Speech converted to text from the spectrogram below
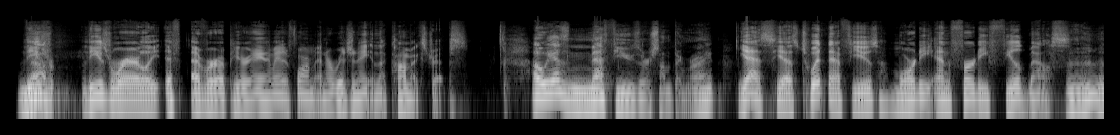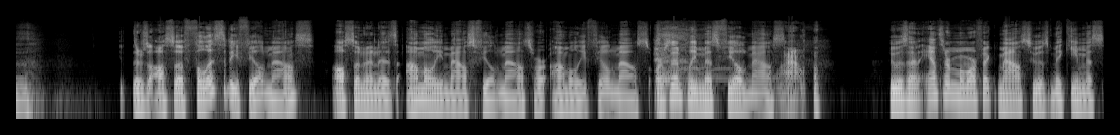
These No. these rarely, if ever, appear in animated form and originate in the comic strips. Oh, he has nephews or something, right? Yes, he has twin nephews, Morty and Ferdy Fieldmouse. Ah. There's also Felicity Fieldmouse, also known as Amelie Mouse Fieldmouse or Amelie Fieldmouse, or simply Miss Fieldmouse. Wow. who is an anthropomorphic mouse who is Mickey Miss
